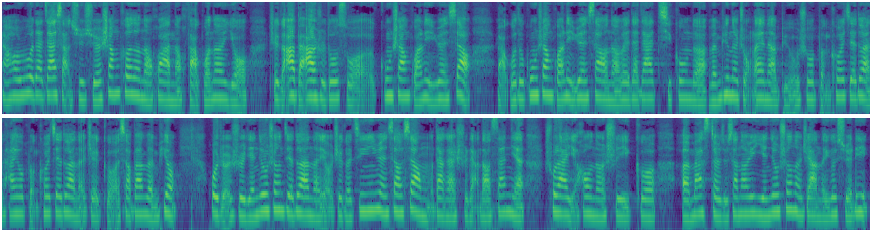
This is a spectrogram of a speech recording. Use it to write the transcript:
然后，如果大家想去学商科的的话呢，法国呢有这个二百二十多所工商管理院校。法国的工商管理院校呢，为大家提供的文凭的种类呢，比如说本科阶段它有本科阶段的这个校班文凭，或者是研究生阶段呢有这个精英院校项目，大概是两到三年出来以后呢是一个呃 master，就相当于研究生的这样的一个学历。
